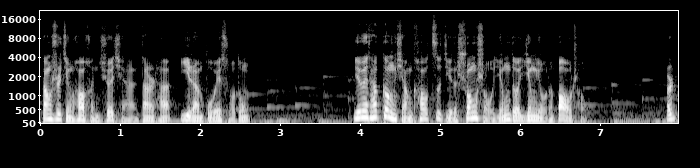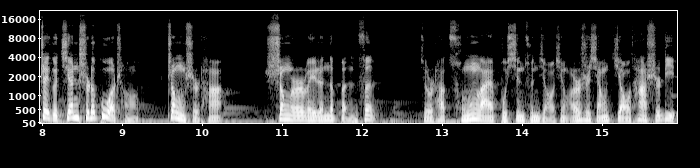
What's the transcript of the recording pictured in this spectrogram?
当时景浩很缺钱，但是他依然不为所动，因为他更想靠自己的双手赢得应有的报酬。而这个坚持的过程，正是他生而为人的本分，就是他从来不心存侥幸，而是想脚踏实地、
